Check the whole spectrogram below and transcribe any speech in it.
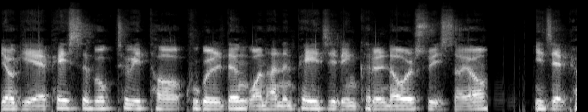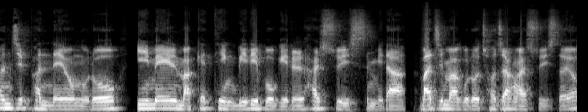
여기에 페이스북, 트위터, 구글 등 원하는 페이지 링크를 넣을 수 있어요. 이제 편집한 내용으로 이메일 마케팅 미리 보기를 할 수 있습니다. 마지막으로 저장할 수 있어요.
